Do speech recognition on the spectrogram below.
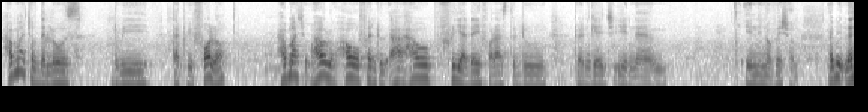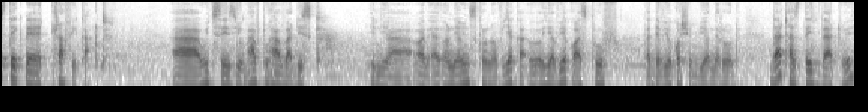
how much of the laws do we that we follow, how much, how, how often, do, how free are they for us to do, to engage in, um, in innovation? Let me, let's take the Traffic Act, uh, which says you have to have a disc in your, on your windscreen of vehicle, your vehicle as proof that the vehicle should be on the road. That has stayed that way.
